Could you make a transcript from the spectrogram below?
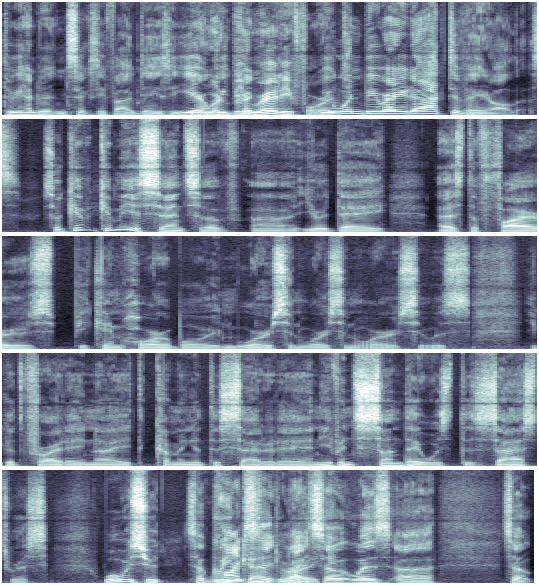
365 days a year, we wouldn't we be ready for it. we wouldn't be ready to activate all this. So give give me a sense of uh, your day as the fires became horrible and worse and worse and worse. It was you got Friday night coming into Saturday, and even Sunday was disastrous. What was your So weekend constant, like? right? So it was, uh, so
